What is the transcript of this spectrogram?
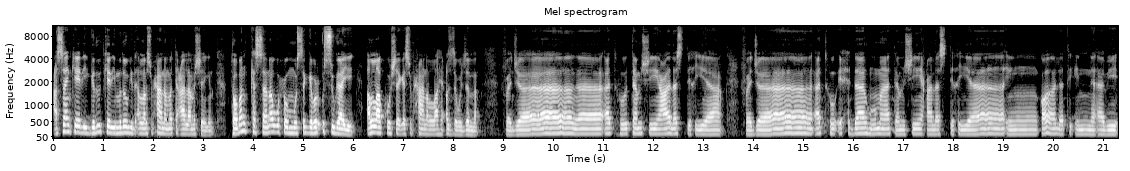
Casaankeeda iyo gaduudkeeda iyo madowgeeda alla subxaanahu wa tacaala ma sheegin. Tobanka sano wuxuu muuse gabar u sugaayey allah kuu sheegay subxaana allahi caza wajalla فجاءته تمشي على استحياء فجاءته إحداهما تمشي على استحياء قالت إن أبي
